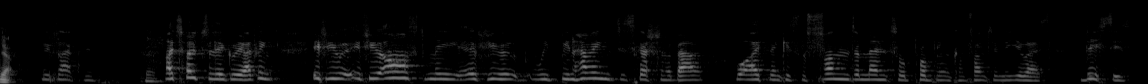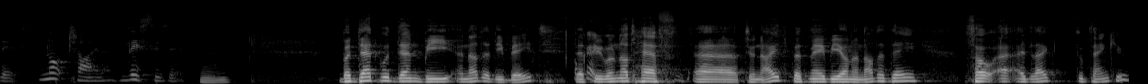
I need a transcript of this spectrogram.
Yeah. Exactly. I totally agree. I think if you if you asked me if you we've been having a discussion about what I think is the fundamental problem confronting the US. This is it, not China. This is it. But that would then be another debate that Okay. we will not have uh, tonight, but maybe on another day. So I I'd like to thank you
